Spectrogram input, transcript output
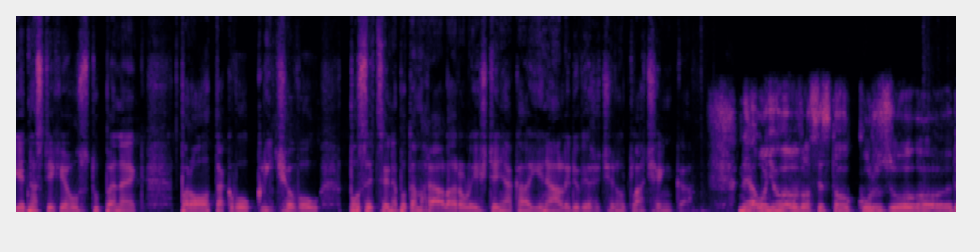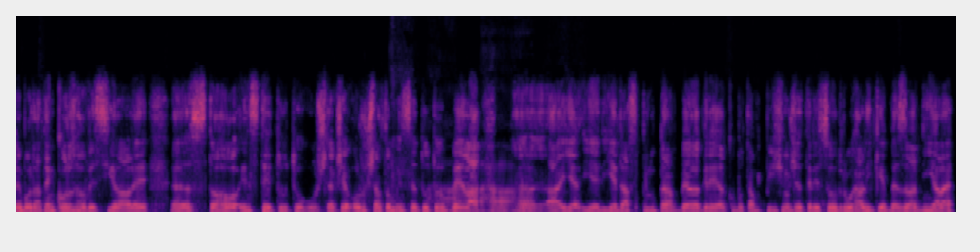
jedna z těch jeho stupenek pro takovou klíčovou pozici. Nebo tam hrála roli ještě nějaká jiná lidově řečeno tlačenka? Ne, oni ho vlastně z toho kurzu, nebo na ten kurz ho vysílali eh, z toho institutu už, takže on už na tom institutu aha, byl a, aha, aha. Eh, a je, jedna z průprav byl, kdy jako mu tam píšou, že tedy soudruh Halík je bezvadný, ale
